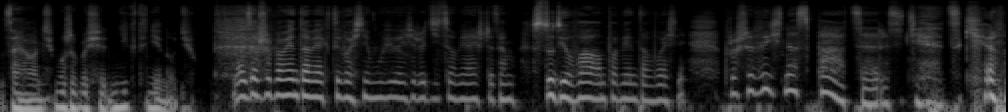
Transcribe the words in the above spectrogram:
zająć mu, żeby się nikt nie nudził. Ja zawsze pamiętam, jak ty właśnie mówiłeś rodzicom, ja jeszcze tam studiowałam, pamiętam właśnie, proszę wyjść na spacer z dzieckiem.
